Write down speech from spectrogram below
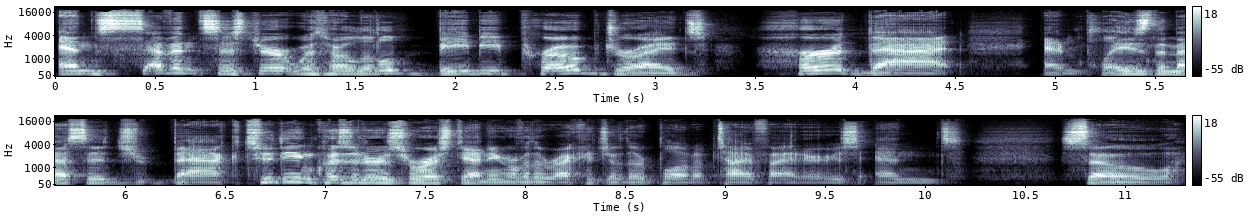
And Seventh Sister, with her little baby probe droids, heard that and plays the message back to the Inquisitors who are standing over the wreckage of their blown up TIE fighters. And so,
